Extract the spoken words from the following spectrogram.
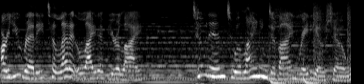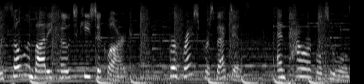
Are you ready to let it light up your life? Tune in to Aligning Divine radio show with soul and body coach Keisha Clark for fresh perspectives and powerful tools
